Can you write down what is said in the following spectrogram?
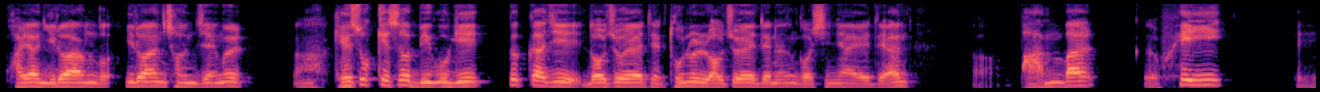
과연 이러한 거, 이러한 전쟁을 아, 계속해서 미국이 끝까지 넣어줘야 돼 돈을 넣어줘야 되는 것이냐에 대한 어, 반발, 그 회의, 예,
